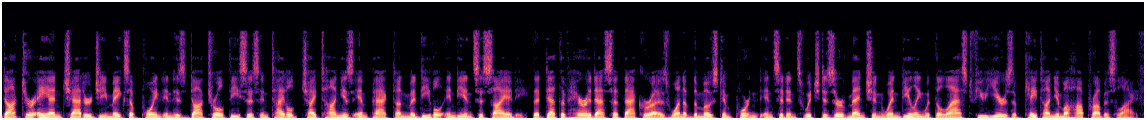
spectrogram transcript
Dr. A. N. Chatterjee makes a point in his doctoral thesis entitled Chaitanya's Impact on Medieval Indian Society that death of Haridasa Thakura is one of the most important incidents which deserve mention when dealing with the last few years of Caitanya Mahaprabhu's life.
